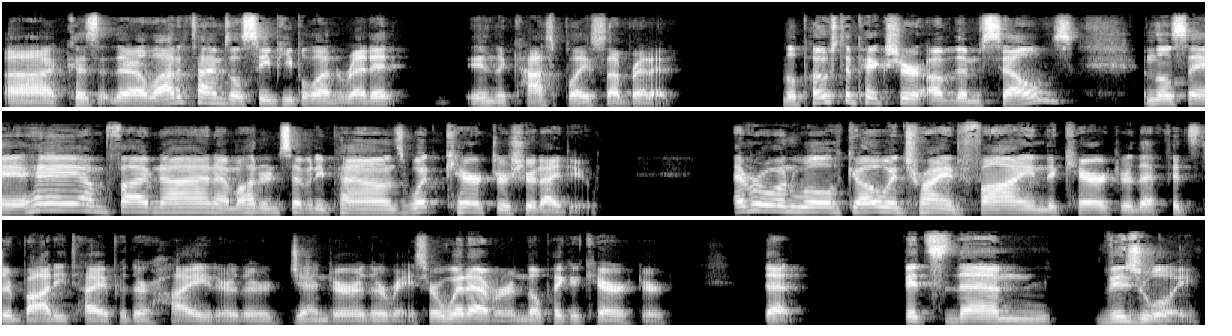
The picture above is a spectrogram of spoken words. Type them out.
Because uh, there are a lot of times I'll see people on Reddit in the cosplay subreddit. They'll post a picture of themselves and they'll say, Hey, I'm 5'9, I'm 170 pounds. What character should I do? Everyone will go and try and find a character that fits their body type or their height or their gender or their race or whatever. And they'll pick a character that fits them visually.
